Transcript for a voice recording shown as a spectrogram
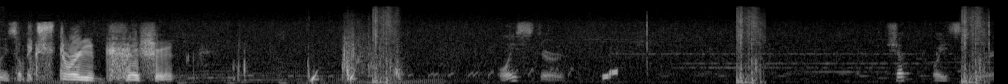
Doing some extreme fishing. Oyster. Shut oyster.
